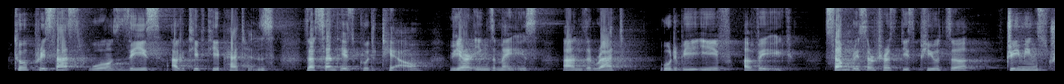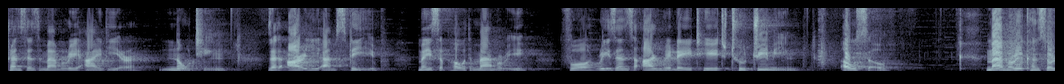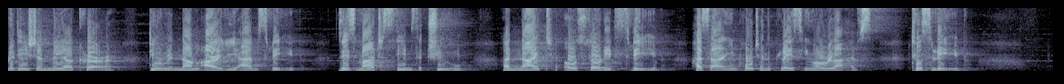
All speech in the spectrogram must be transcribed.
To precise what these activity patterns, the scientists could tell where in the maze and the rat would be if awake. Some researchers dispute the dreaming strengthens memory idea, noting that REM sleep may support memory for reasons unrelated to dreaming. Also, memory consolidation may occur during non REM sleep. This much seems true. A night of solid sleep has an important place in our lives. To sleep,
